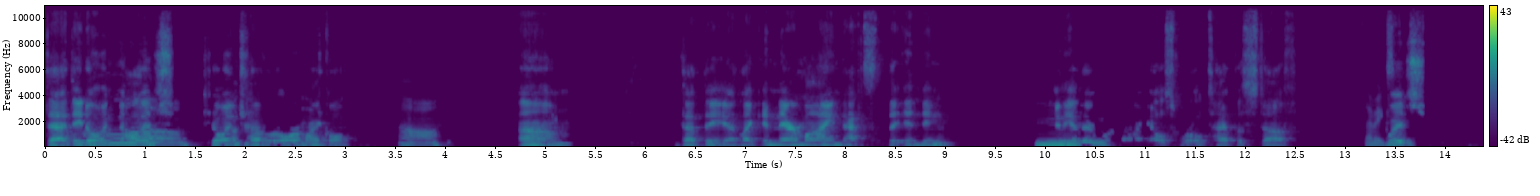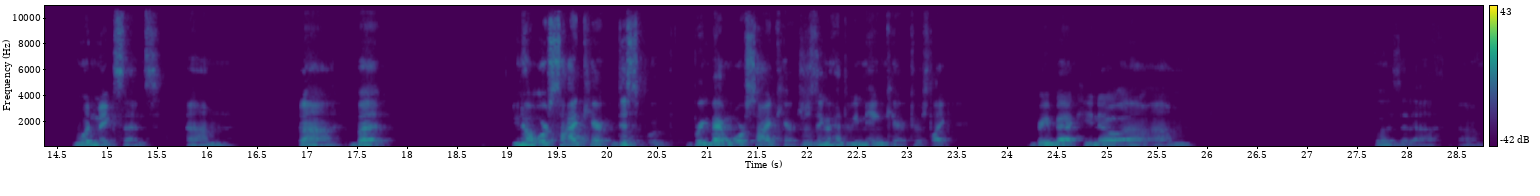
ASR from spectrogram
That they don't acknowledge Oh. killing okay. Trevor or Michael. Oh. Um, that they uh, like in their mind, that's the ending. And the other Mm, like Elseworld type of stuff. that makes which sense. Would make sense. Um, uh, but you know, or side character, just bring back more side characters. It doesn't even have to be main characters. Like bring back, you know, uh, um, what is it? Uh, um,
